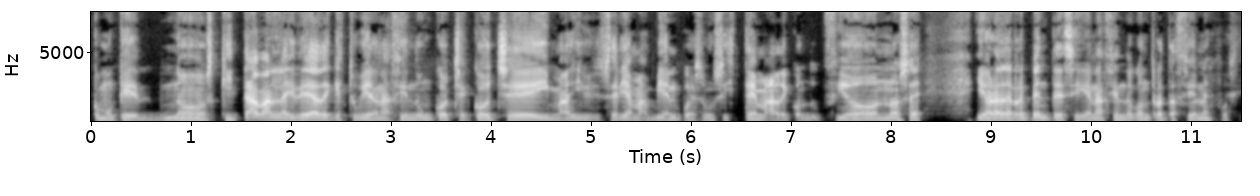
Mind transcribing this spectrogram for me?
como que nos quitaban la idea de que estuvieran haciendo un coche-coche y, sería más bien pues un sistema de conducción, no sé. Y ahora de repente siguen haciendo contrataciones, pues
